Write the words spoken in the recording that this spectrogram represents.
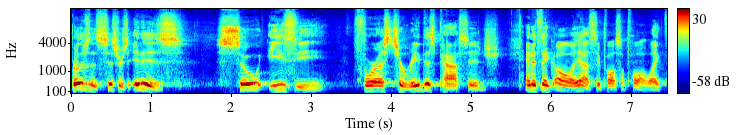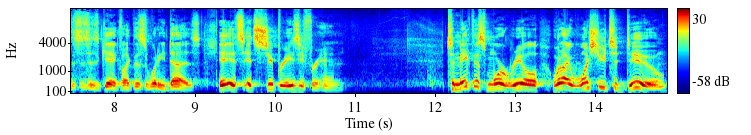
Brothers and sisters, it is so easy for us to read this passage and to think, oh, yeah, it's the Apostle Paul. Like, this is his gig. Like, this is what he does. It's, it's super easy for him. To make this more real, what I want you to do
